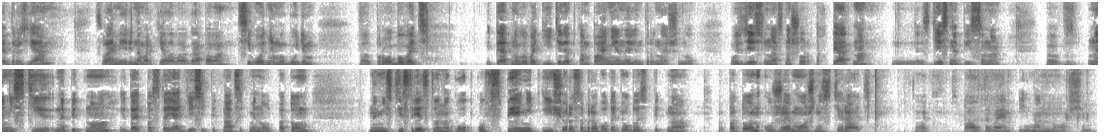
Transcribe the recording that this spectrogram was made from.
Привет, друзья! С вами Ирина Маркелова-Агапова. Сегодня мы будем э, пробовать пятновыводитель от компании Nail International. Вот здесь у нас на шортах пятна. Здесь написано э, нанести на пятно и дать постоять 10-15 минут. Потом нанести средство на губку, вспенить и еще раз обработать область пятна. Потом уже можно стирать. Так, Сбалтываем и наносим.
